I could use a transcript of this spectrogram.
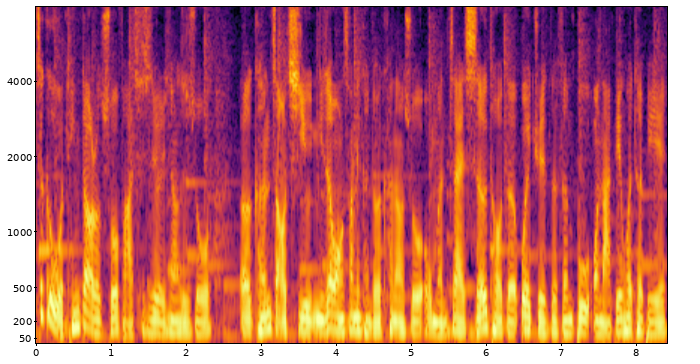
这个我听到的说法其实有点像是说，呃，可能早期你在网上你可能都会看到说，我们在舌头的味觉的分布，往哪边会特别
